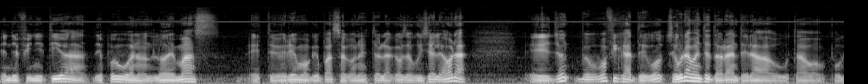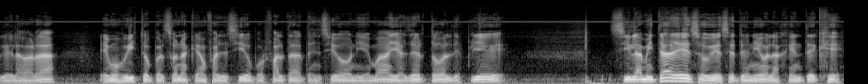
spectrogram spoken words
en definitiva, después, bueno, lo demás, este, veremos qué pasa con esto de la causa judicial. Ahora, eh, yo, vos fíjate, vos seguramente te habrás enterado, Gustavo, porque la verdad hemos visto personas que han fallecido por falta de atención y demás, y ayer todo el despliegue, si la mitad de eso hubiese tenido la gente que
